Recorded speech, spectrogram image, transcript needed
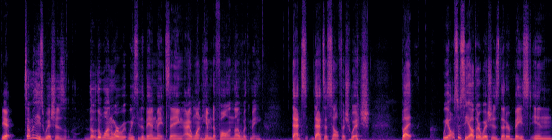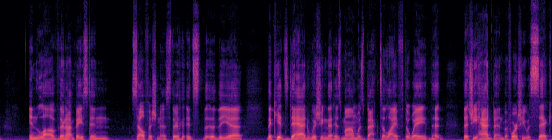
Yeah, some of these wishes the, the one where we see the bandmate saying i want him to fall in love with me that's that's a selfish wish. But we also see other wishes that are based in in love. They're not based in selfishness. They're it's the the uh, the kid's dad wishing that his mom was back to life the way that that she had been before she was sick.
